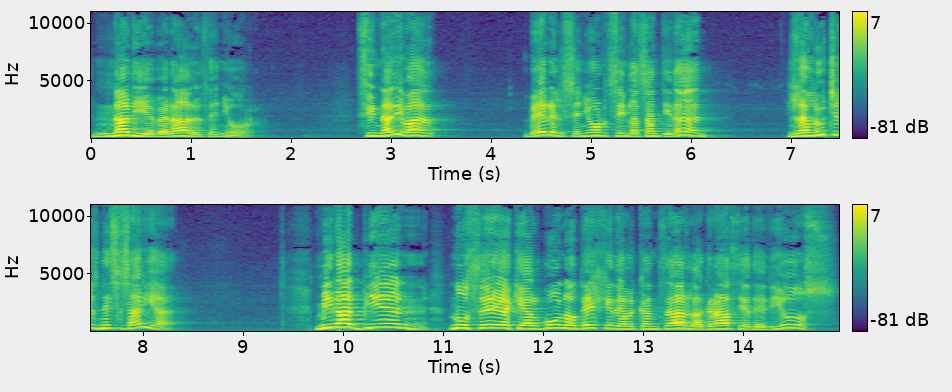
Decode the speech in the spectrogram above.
nadie verá al Señor. Si nadie va a ver el Señor sin la santidad, la lucha es necesaria. Mirad bien, no sea que alguno deje de alcanzar la gracia de Dios,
